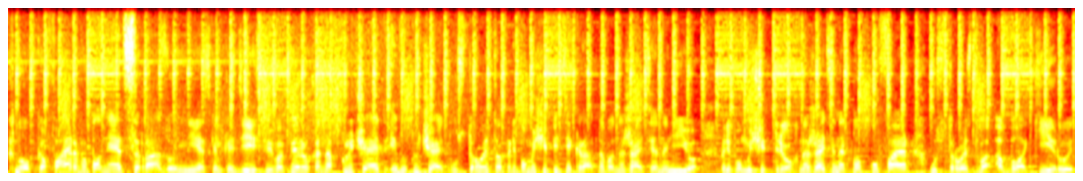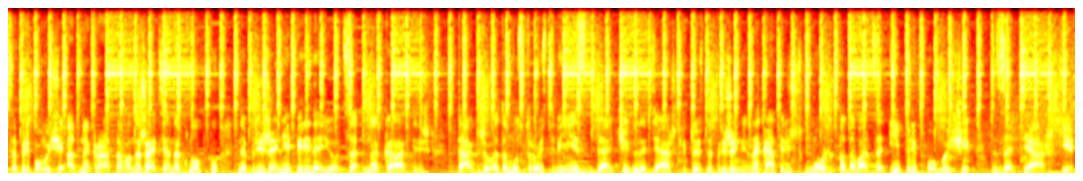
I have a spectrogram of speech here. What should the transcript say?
Кнопка Fire выполняет сразу несколько действий. Во-первых, она включает и выключает устройство при помощи пятикратного нажатия на нее. При помощи трех нажатий на кнопку Fire устройство блокируется. При помощи однократного нажатия на кнопку напряжение передается на картридж. Также в этом устройстве есть датчик затяжки, то есть напряжение на картридж может подаваться и при помощи затяжки.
